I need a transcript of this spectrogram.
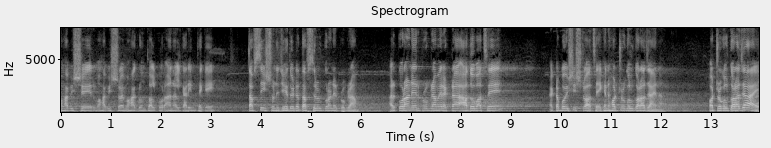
মহাবিশ্বের মহাবিশ্বয় মহাগ্রন্থ আল কোরআন আল কারিম থেকে তাফসির শুনি, যেহেতু এটা তাফসিরুল কোরআনের প্রোগ্রাম। আর কোরআনের প্রোগ্রামের একটা আদব আছে, একটা বৈশিষ্ট্য আছে, এখানে হট্টগোল করা যায় না। হট্টগোল করা যায়?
